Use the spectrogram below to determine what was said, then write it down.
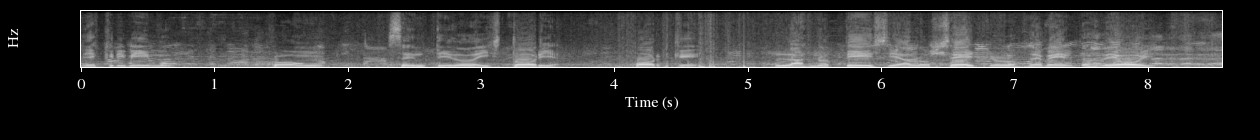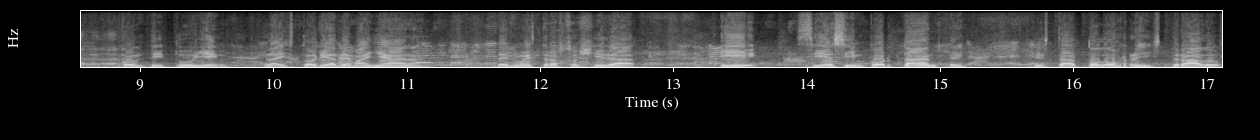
y escribimos con sentido de historia, porque las noticias, los hechos, los eventos de hoy constituyen la historia de mañana de nuestra sociedad. Y si es importante, está todo registrado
